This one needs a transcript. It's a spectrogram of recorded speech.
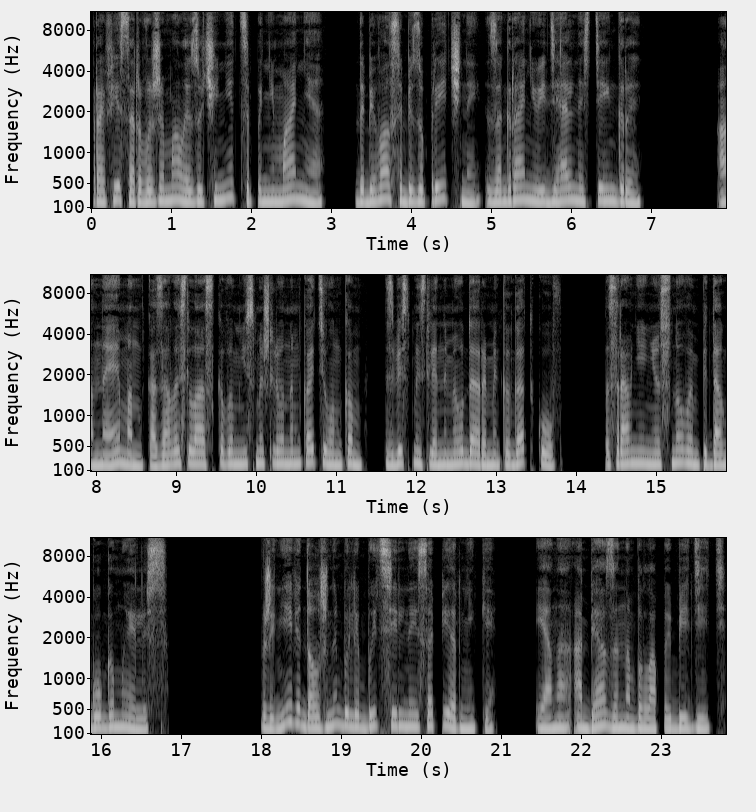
профессор выжимал из ученицы понимание, добивался безупречной, за гранью идеальности игры. Анна Эммон казалась ласковым, несмышленным котенком с бессмысленными ударами коготков по сравнению с новым педагогом Элис. В Женеве должны были быть сильные соперники, и она обязана была победить.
